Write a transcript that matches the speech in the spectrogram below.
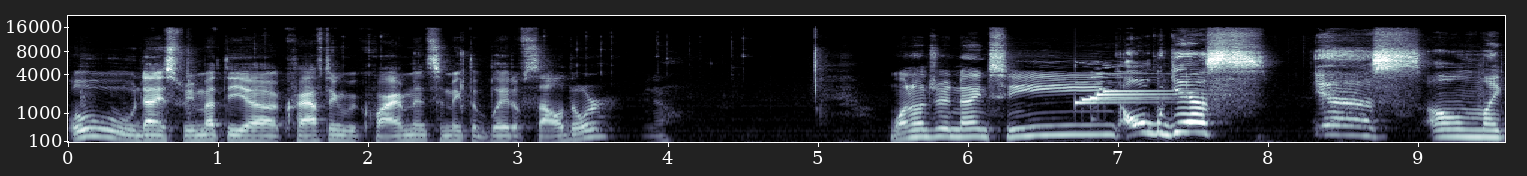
Oh, nice. We met the uh, crafting requirements to make the Blade of Saeldor. You know. 119. Oh, yes! Yes! Oh my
